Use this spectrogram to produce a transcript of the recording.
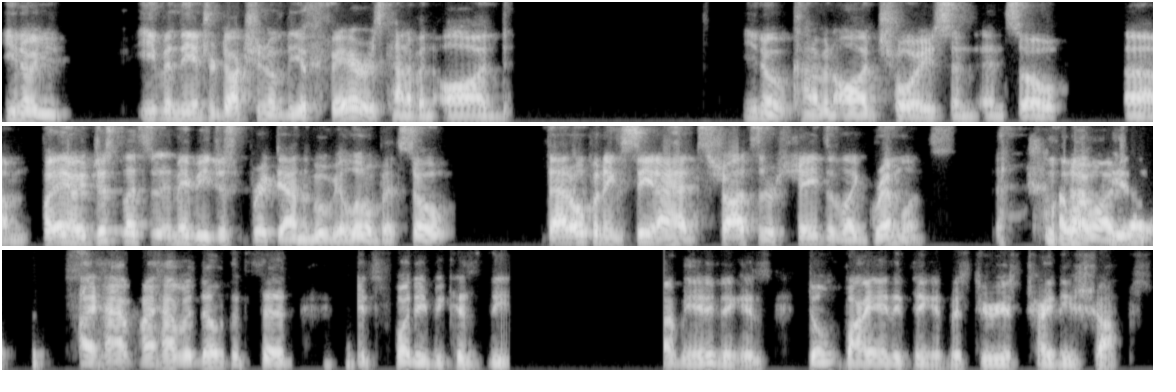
you know you even the introduction of the affair is kind of an odd you know kind of an odd choice and and so um but anyway just let's maybe just break down the movie a little bit so that opening scene i had shots or shades of like gremlins I, I watched you know, it. I have I have a note that said it's funny because the not me anything is don't buy anything in mysterious Chinese shops.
